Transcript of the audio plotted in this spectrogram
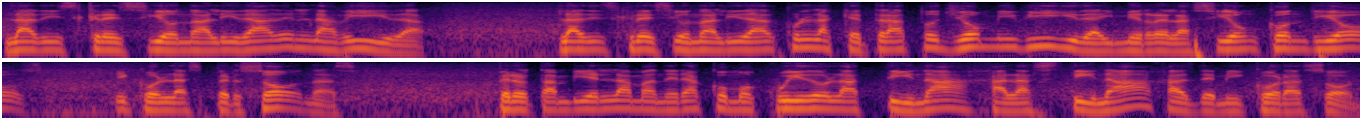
La discrecionalidad en la vida, la discrecionalidad con la que trato yo mi vida y mi relación con Dios y con las personas, pero también la manera como cuido la tinaja, las tinajas de mi corazón.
